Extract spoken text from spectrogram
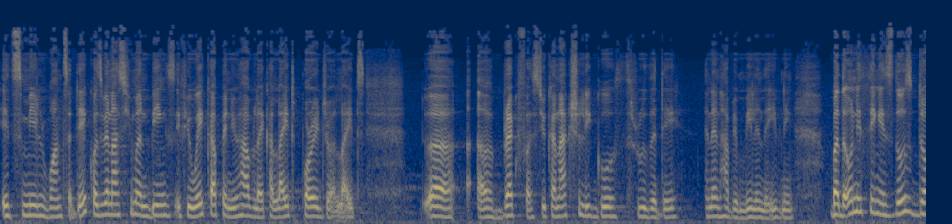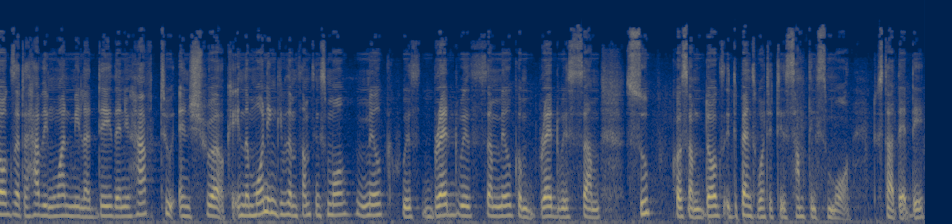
its meal once a day. Because even as human beings, if you wake up and you have like a light porridge or a light uh, uh, breakfast, you can actually go through the day and then have your meal in the evening. But the only thing is those dogs that are having one meal a day, then you have to ensure, okay, in the morning give them something small, milk with bread with some milk or bread with some soup, because some dogs, it depends what it is, something small to start their day.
